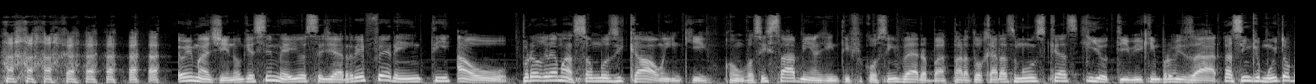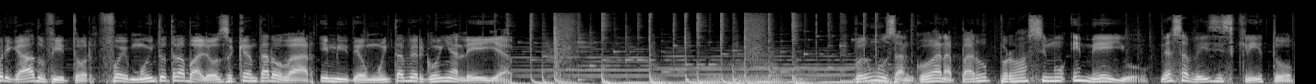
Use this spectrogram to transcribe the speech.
Eu imagino que esse e-mail seja referente ao programação musical, em que, como vocês sabem, a gente ficou sem verba para tocar as músicas e eu tive que improvisar. Assim que muito obrigado, Vitor. Foi muito trabalhoso cantarolar e me deu muita vergonha alheia. Vamos agora para o próximo e-mail, dessa vez escrito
